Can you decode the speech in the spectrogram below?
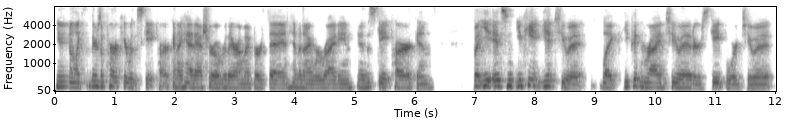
you know, like there's a park here with a skate park, and I had Asher over there on my birthday, and him and I were riding in the skate park, and but it's you can't get to it like you couldn't ride to it or skateboard to it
